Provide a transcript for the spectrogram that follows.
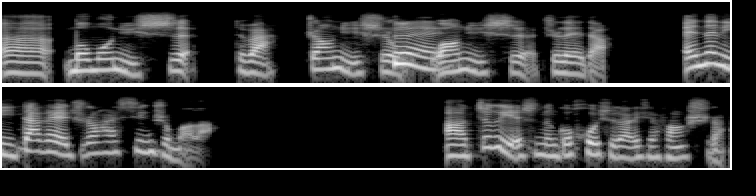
呃，某某女士，对吧？张女士、王女士之类的，哎，那你大概也知道他姓什么了，啊，这个也是能够获取到一些方式的。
